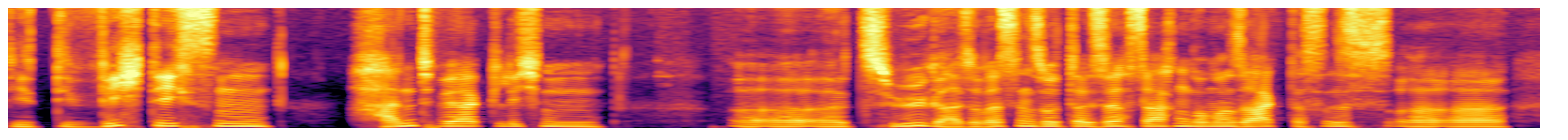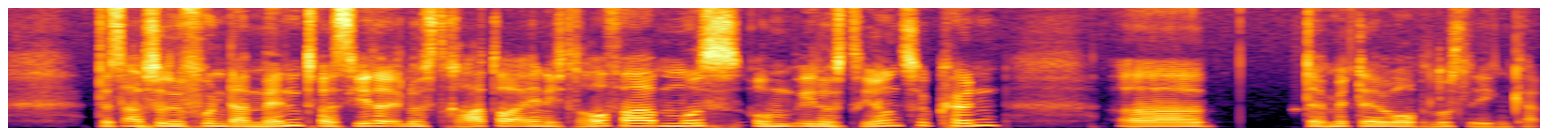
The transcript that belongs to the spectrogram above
die, die wichtigsten handwerklichen äh, äh Züge? Also was sind so Sachen, wo man sagt, das ist äh, äh, das absolute Fundament, was jeder Illustrator eigentlich drauf haben muss, um illustrieren zu können, äh, damit er überhaupt loslegen kann?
